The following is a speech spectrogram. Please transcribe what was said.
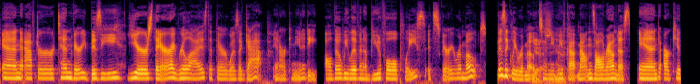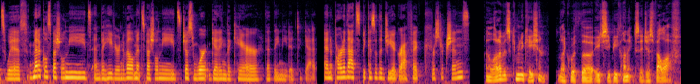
And after 10 very busy years there, I realized that there was a gap in our community. Although we live in a beautiful place, it's very remote. Physically remote. Yes, I mean, yes. we've got mountains all around us. And our kids with medical special needs and behavior and development special needs just weren't getting the care that they needed to get. And a part of that's because of the geographic restrictions. And a lot of it's communication. Like with the HCP clinics, it just fell off.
